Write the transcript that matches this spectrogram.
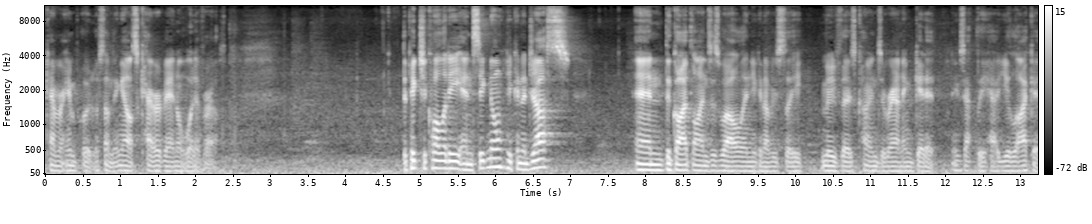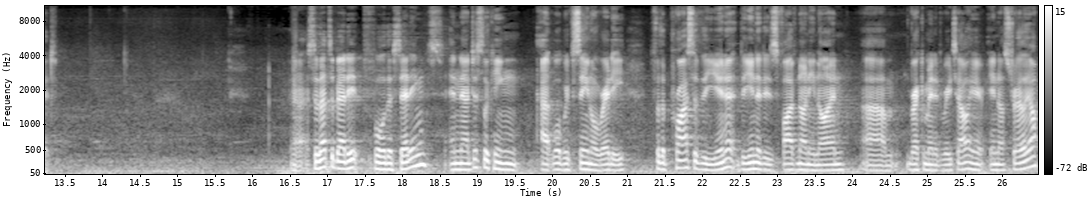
camera input or something else, caravan or whatever else. The picture quality and signal you can adjust and the guidelines as well and you can obviously move those cones around and get it exactly how you like it. Uh, so that's about it for the settings and now just looking at what we've seen already for the price of the unit the unit is 599 um, recommended retail here in Australia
